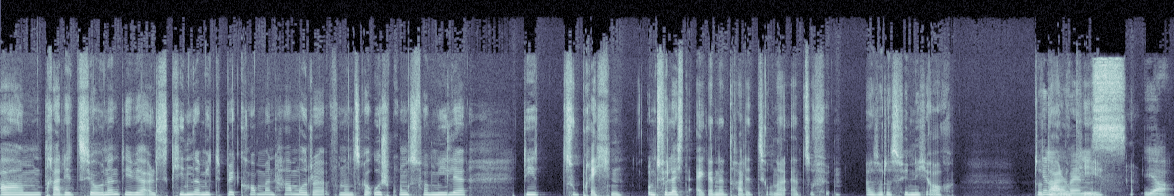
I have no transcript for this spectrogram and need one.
ähm, Traditionen, die wir als Kinder mitbekommen haben oder von unserer Ursprungsfamilie, die zu brechen und vielleicht eigene Traditionen einzuführen. Also das finde ich auch total genau, okay. Ja,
